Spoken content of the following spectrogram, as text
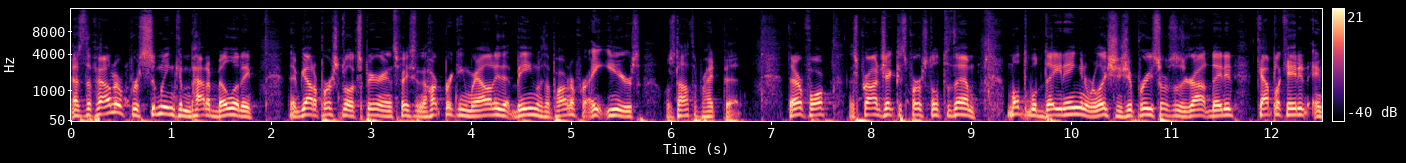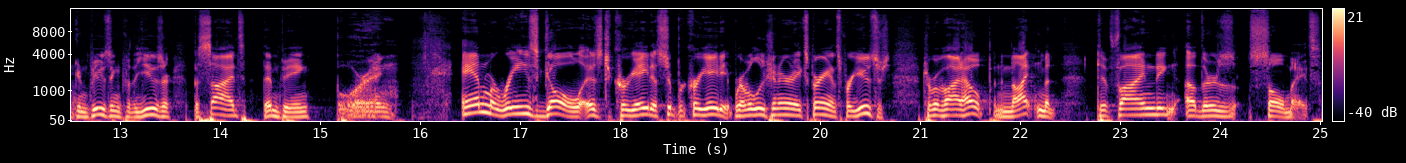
As the founder of Pursuing Compatibility, they've got a personal experience facing the heartbreaking reality that being with a partner for eight years was not the right fit. Therefore, this project is personal to them. Multiple dating and relationship resources are outdated, complicated, and confusing for the user, besides them being boring. Anne Marie's goal is to create a super creative, revolutionary experience for users to provide hope and enlightenment to finding others' soulmates,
